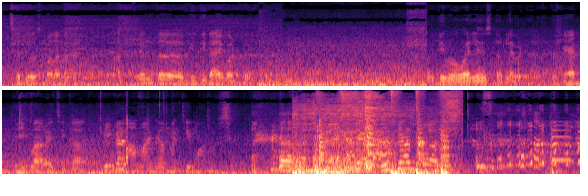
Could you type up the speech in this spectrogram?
आजचा दिवस मला ना अत्यंत भीतीदायक वाटतोय. ती मोबाईल यूज करला भेटत काय भीक मागायची का? हा माझ्या मंची माणूस.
